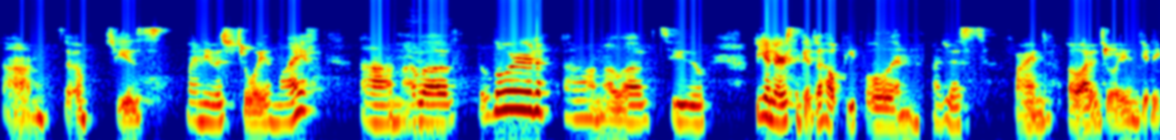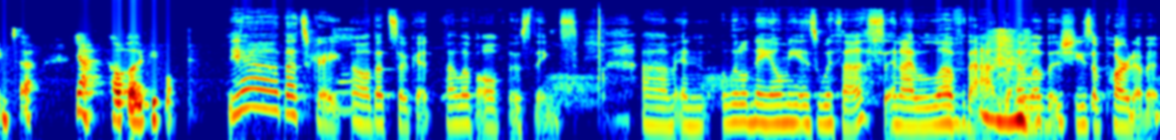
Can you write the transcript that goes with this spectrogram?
Um, so, she is my newest joy in life. Um, I love the Lord. Um, I love to be a nurse and get to help people, and I just find a lot of joy in getting to, yeah, help other people. Yeah, that's great. Oh, that's so good. I love all of those things. Um, and little Naomi is with us, and I love that. I love that she's a part of it.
